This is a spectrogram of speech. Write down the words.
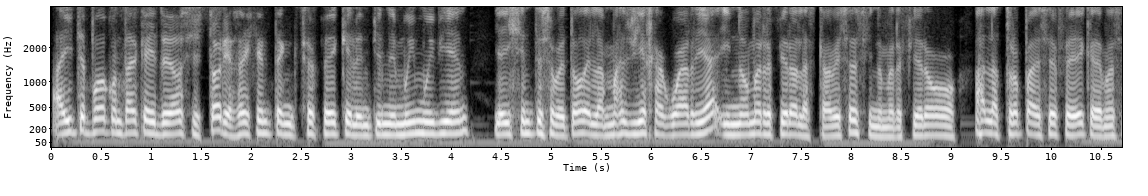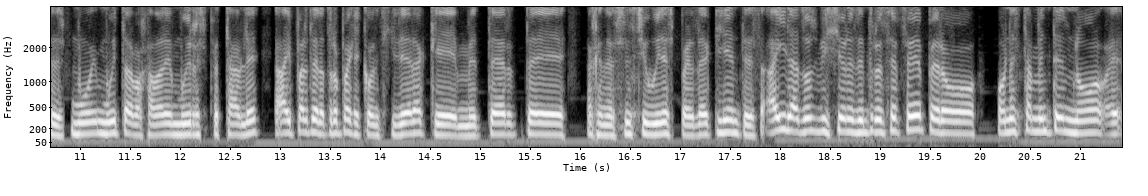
Ahí te puedo contar que hay de dos historias. Hay gente en CFE que lo entiende muy, muy bien y hay gente sobre todo de la más vieja guardia y no me refiero a las cabezas, sino me refiero a la tropa de CFE que además es muy muy trabajadora y muy respetable. Hay parte de la tropa que considera que meterte a generación distribuida es perder clientes. Hay las dos visiones dentro de CFE, pero honestamente no eh,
